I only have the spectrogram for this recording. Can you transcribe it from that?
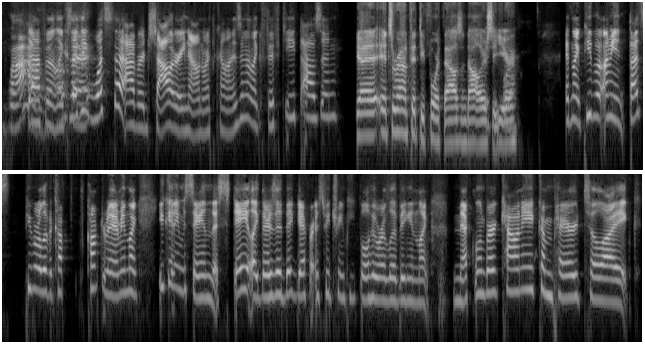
Wow. Definitely. Because okay. I think what's the average salary now in North Carolina? Isn't it like 50,000? Yeah, it's around $54,000 a year. And like people, I mean, that's people are living com- comfortably. I mean, like you can't even say in the state, like there's a big difference between people who are living in like Mecklenburg County compared to like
